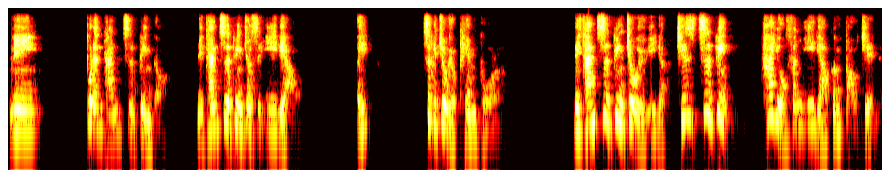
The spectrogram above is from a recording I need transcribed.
你不能谈治病的，你谈治病就是医疗，哎，这个就有偏颇了。你谈治病就有医疗，其实治病它有分医疗跟保健的，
